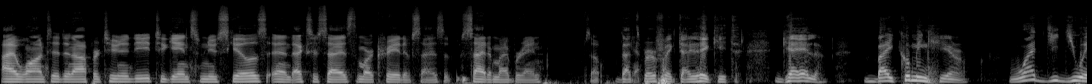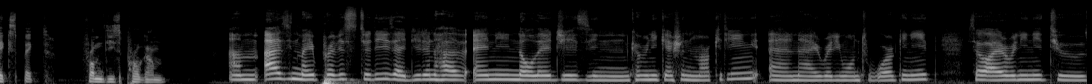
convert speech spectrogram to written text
I wanted an opportunity to gain some new skills and exercise the more creative side, side of my brain. So That's perfect. I like it. Gaëlle, by coming here, what did you expect from this program? Um, as in my previous studies, I didn't have any knowledges in communication marketing, and I really want to work in it. So I really need to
